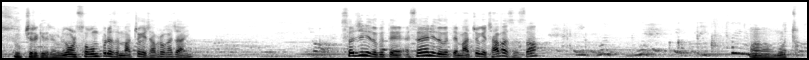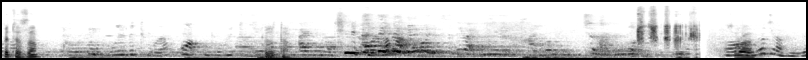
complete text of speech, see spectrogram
쑥 저렇게 들어가 우리 오늘 소금 뿌려서 맛쪽에 잡으러 가자 서진이도 그때 서연이도 그때 맛쪽에 잡았었어? 이 뱉은 어뭐 툭 뱉었어? 물 뱉은 거야? 어, 아까 뭐 뱉었어? 그렇다 침 뱉은 거야? 소라 서진아 근데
